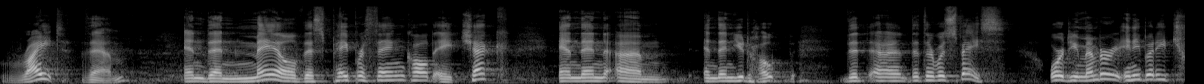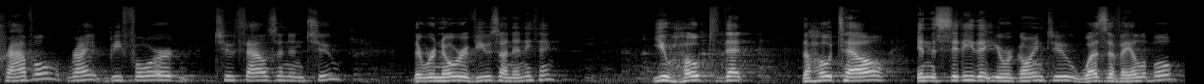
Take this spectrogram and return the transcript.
write them and then mail this paper thing called a check, and then, um, and then you'd hope that, uh, that there was space. Or do you remember anybody travel, right, before 2002? There were no reviews on anything? You hoped that the hotel in the city that you were going to was available,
